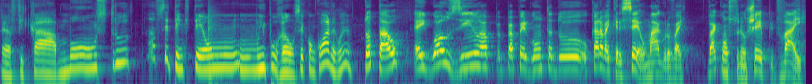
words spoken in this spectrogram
é, ficar monstro, ah, você tem que ter um, um empurrão. Você concorda com isso? Total, é igualzinho a, a pergunta do. O cara vai crescer? O magro vai, vai construir um shape? Vai.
